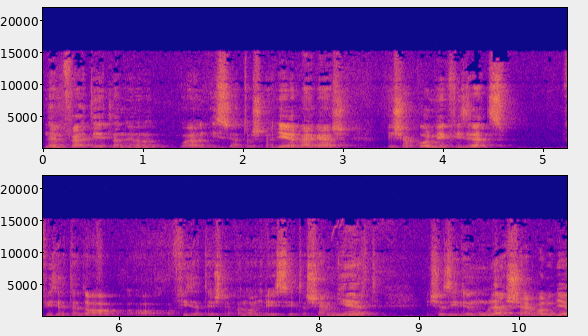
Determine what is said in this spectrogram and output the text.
nem feltétlenül olyan iszonyatos nagy érvágás, és akkor még fizetsz, fizeted a, a, a fizetésnek a nagy részét a semmiért, és az idő múlásával ugye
